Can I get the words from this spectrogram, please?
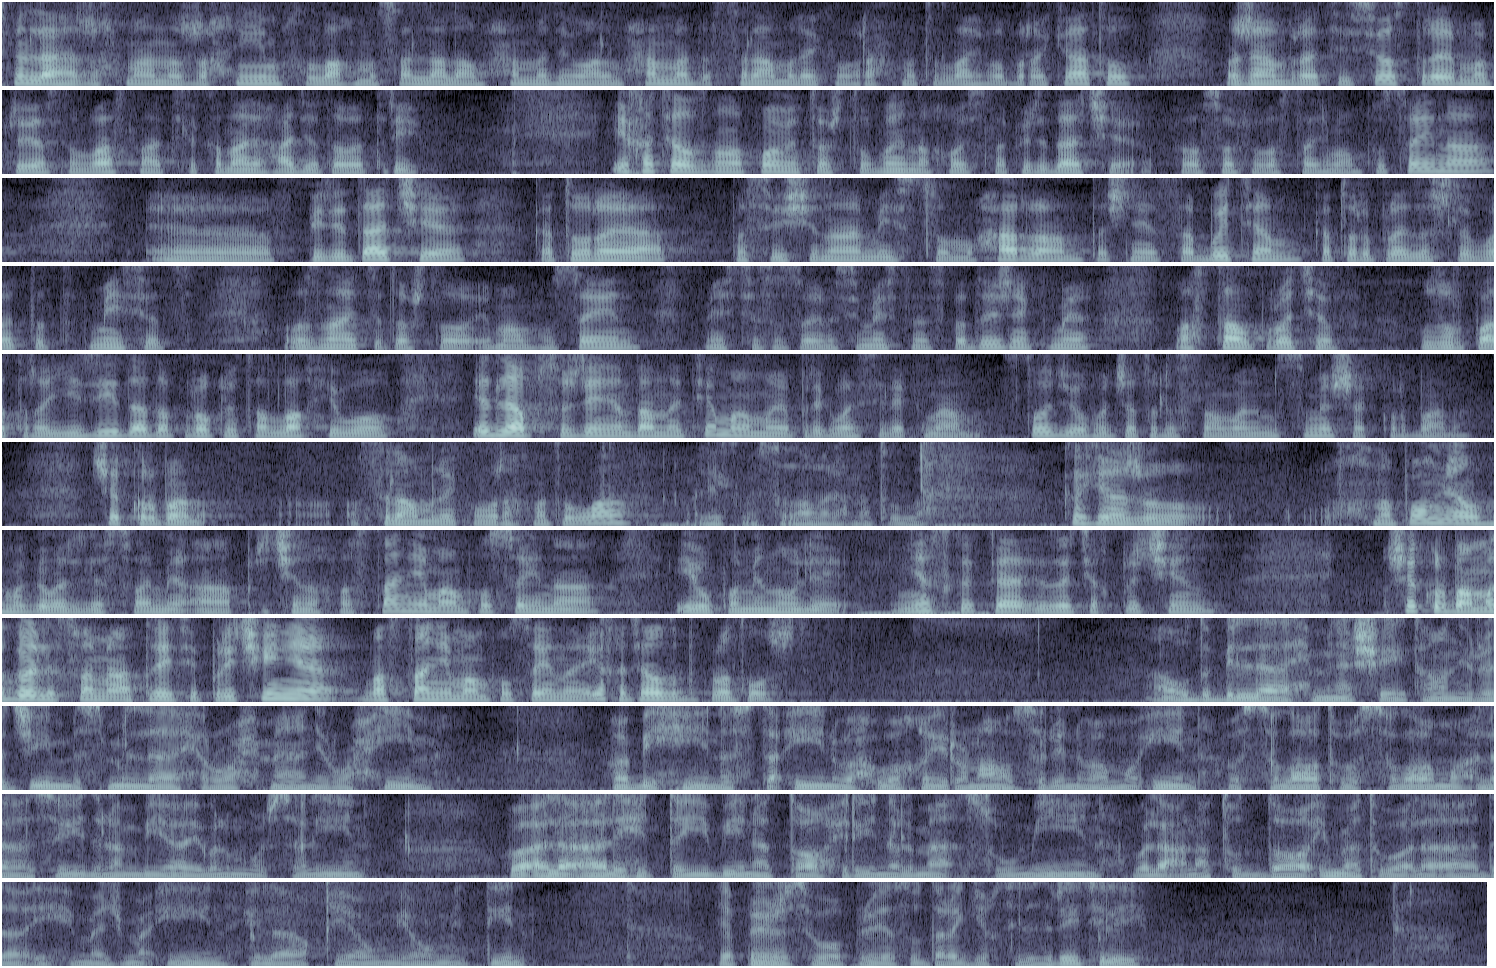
بسم الله الرحمن الرحيم اللهم صل على محمد وعلى محمد Ассаламу алейкум ва рахматуллахи ва баракату. Уважаемые братья и сестры, мы приветствуем вас на телеканале Хади ТВ-3. И хотелось бы напомнить то, что вы находитесь на передаче «Философия восстания имама Хусейна», э, в передаче, которая посвящена месяцу Мухаррам, точнее событиям, которые произошли в этот месяц. Вы знаете то, что имам Хусейн вместе со своими семейственными сподвижниками восстал против узурпатора Езида, да проклят Аллах его. И для обсуждения данной темы мы пригласили к нам в студию Худжатуль Ислам Аль Мусуми Шейх Курбана. Шейх Курбан, ассаламу алейкум ва рахматуллах. Алейкум ассалам рахматуллах. Как я уже напомнил, мы говорили с вами о причинах восстания имама Хусейна и упомянули несколько из этих причин. Шейх Курбан, мы говорили с вами о третьей причине восстания имама Хусейна и хотелось бы продолжить. أعوذ بالله من الشيطان الرجيم بسم الله الرحمن الرحيم وبه نستعين وهو خير ناصر ومؤين والصلاة والسلام على سيد الأنبياء والمرسلين وعلى آله الطيبين الطاهرين المأسومين ولعنة الدائمة وعلى آدائهم أجمعين إلى قيوم يوم الدين Я прежде всего приветствую дорогих телезрителей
